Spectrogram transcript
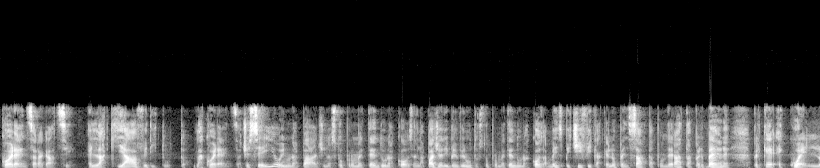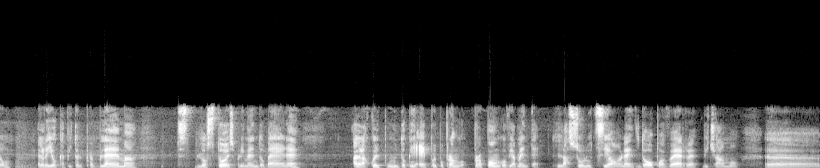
Coerenza, ragazzi, è la chiave di tutto, la coerenza. Cioè se io in una pagina sto promettendo una cosa, nella pagina di benvenuto sto promettendo una cosa ben specifica, che l'ho pensata, ponderata per bene, perché è quello, allora io ho capito il problema, lo sto esprimendo bene, allora a quel punto, quindi, e poi propongo, propongo ovviamente la soluzione dopo aver, diciamo, eh,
